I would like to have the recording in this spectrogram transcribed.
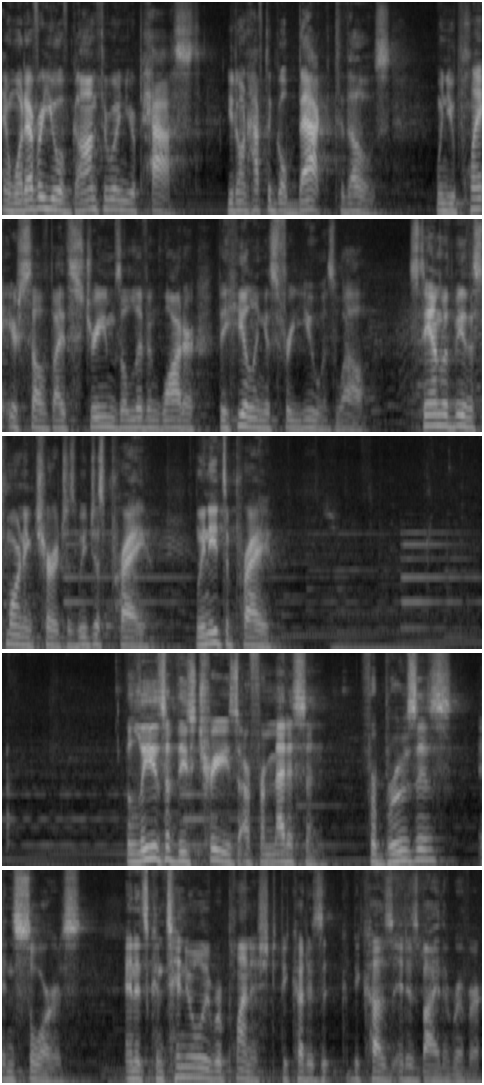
And whatever you have gone through in your past, you don't have to go back to those. When you plant yourself by streams of living water, the healing is for you as well. Stand with me this morning, church, as we just pray. We need to pray. The leaves of these trees are for medicine, for bruises and sores, and it's continually replenished because it is by the river.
